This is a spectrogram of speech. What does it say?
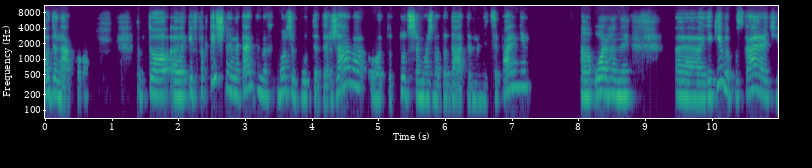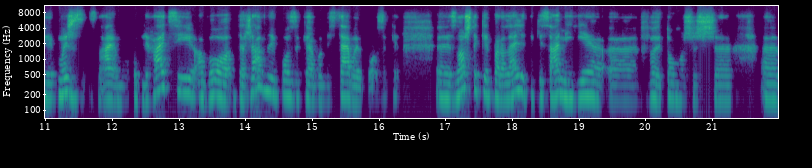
одинакова. Тобто, е, і фактично емітентами може бути держава, от тут- ще можна додати муніципальні е, органи, які випускають, як ми ж знаємо, облігації або державної позики, або місцевої позики. Е, Знову ж таки, паралелі такі самі є е, в тому ж е, е,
